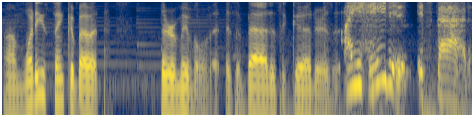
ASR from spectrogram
um what do you think about the removal of it? Is it bad? Is it good? Or is it I hate it. It's bad.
